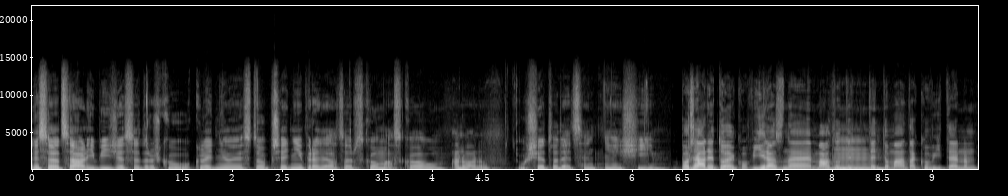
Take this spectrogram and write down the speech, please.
Mně se docela líbí, že se trošku uklidnili s tou přední predátorskou maskou. Ano, ano. Už je to decentnější. Pořád je to jako výrazné, má to, mm. teď, hmm. teď to má takový ten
